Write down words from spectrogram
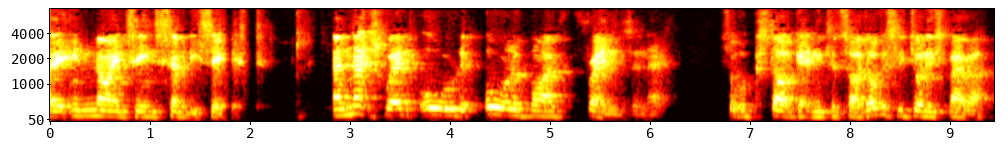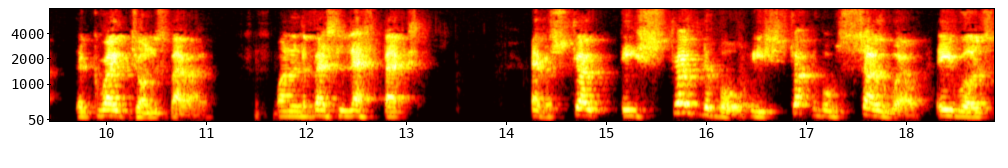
uh, in 1976, and that's when all the, all of my friends and that sort of start getting into the side. Obviously, Johnny Sparrow, the great John Sparrow, one of the best left backs ever. Stroke, he stroked the ball. He struck the ball so well. He was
